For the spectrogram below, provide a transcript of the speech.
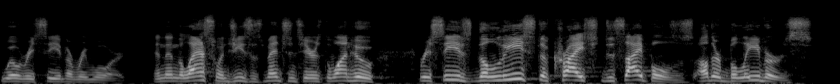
will receive a reward. And then the last one Jesus mentions here is the one who receives the least of Christ's disciples, other believers,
